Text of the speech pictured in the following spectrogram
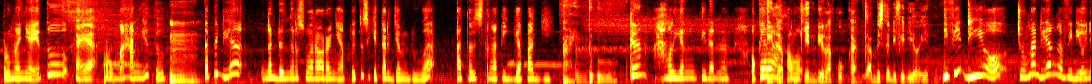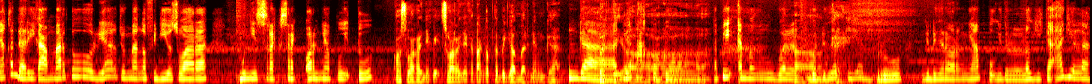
rumahnya itu kayak perumahan gitu. Hmm, Tapi dia ngedenger suara orang nyapu itu sekitar jam 2 atau setengah tiga pagi. nah itu Kan hal yang tidak oke lah tidak kalau mungkin dilakukan. Abis itu di videoin. di video. Cuma dia ngevideonya kan dari kamar tuh. Dia cuma ngevideo suara bunyi srek-srek orang nyapu itu. Oh suaranya kayak suaranya ketangkep tapi gambarnya enggak. Enggak, Berarti, dia ah, takut ah, dong. ah. Tapi emang gue Ah, gue denger oke. iya bro, gue denger orang nyapu gitu loh. Logika aja lah.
